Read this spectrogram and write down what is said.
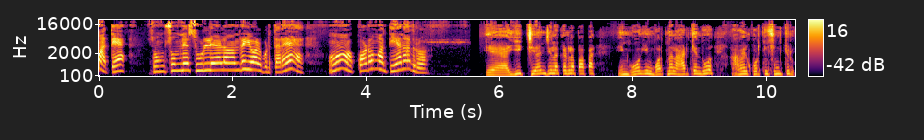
ಮತ್ತೆ ಸುಮ್ ಸುಮ್ನೆ ಸುಳ್ಳು ಹೇಳೋ ಅಂದ್ರೆ ಹೇಳ್ಬಿಡ್ತಾರೆ. ಹ್ಞೂ ಕೊಡು ಮತ್ತೆ ಏನಾದ್ರು. ಏ ಈಗ ಚೇಂಜ್ ಇಲ್ಲ ಕಡ್ಲ ಪಾಪ. ಹಿಂಗೆ ಹೋಗಿ ಹಿಂಗೆ ಬರ್ತನಲ್ಲ ಆಡ್ಕೊಂಡು ಆಮೇಲೆ ಕೊಡ್ತೀನಿ ಸುಮ್ಕಿರು.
